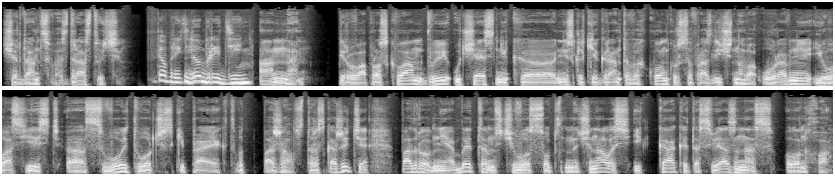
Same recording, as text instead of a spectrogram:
Черданцева. Здравствуйте. Добрый день. Добрый день. Анна, Первый вопрос к вам. Вы участник э, нескольких грантовых конкурсов различного уровня, и у вас есть э, свой творческий проект. Вот, пожалуйста, расскажите подробнее об этом, с чего, собственно, начиналось и как это связано с Олонхо.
